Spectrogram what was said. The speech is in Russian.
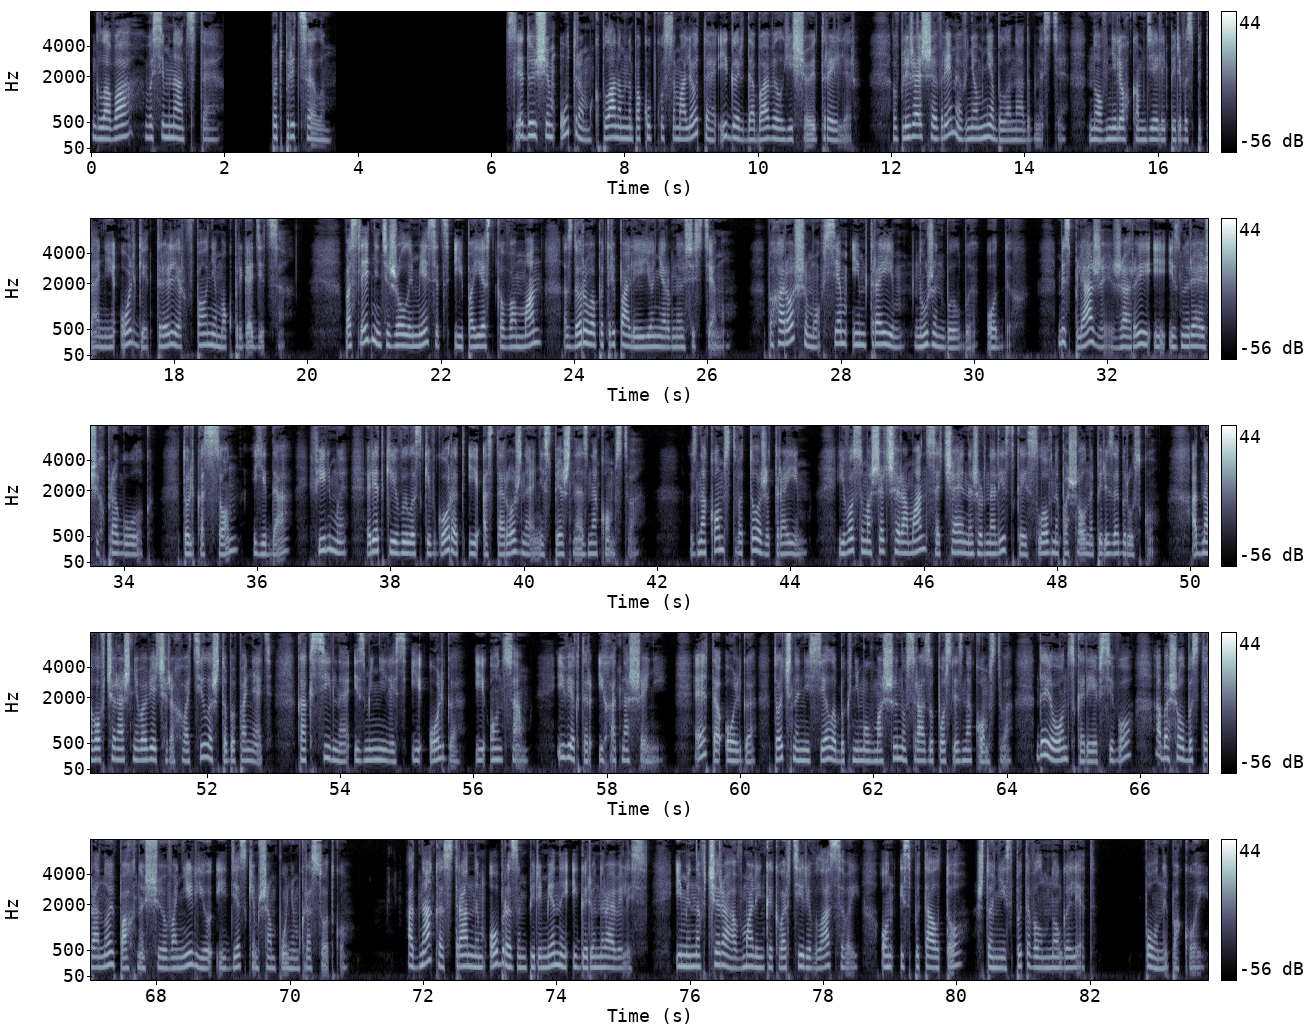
Глава 18. Под прицелом. Следующим утром к планам на покупку самолета Игорь добавил еще и трейлер. В ближайшее время в нем не было надобности, но в нелегком деле перевоспитания Ольги трейлер вполне мог пригодиться. Последний тяжелый месяц и поездка в Амман здорово потрепали ее нервную систему. По-хорошему, всем им троим нужен был бы отдых. Без пляжей, жары и изнуряющих прогулок. Только сон, еда, фильмы, редкие вылазки в город и осторожное, неспешное знакомство. Знакомство тоже троим. Его сумасшедший роман с отчаянной журналисткой словно пошел на перезагрузку. Одного вчерашнего вечера хватило, чтобы понять, как сильно изменились и Ольга, и он сам, и вектор их отношений. Эта Ольга точно не села бы к нему в машину сразу после знакомства, да и он, скорее всего, обошел бы стороной пахнущую ванилью и детским шампунем красотку. Однако странным образом перемены Игорю нравились. Именно вчера в маленькой квартире Власовой он испытал то, что не испытывал много лет. Полный покой.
